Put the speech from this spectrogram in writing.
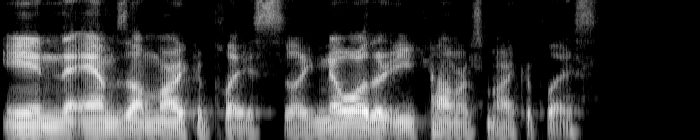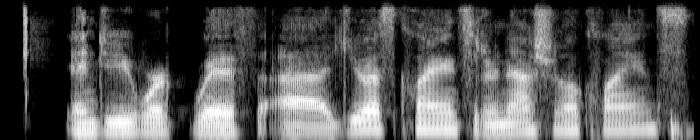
in the Amazon Marketplace, like no other e-commerce marketplace. And do you work with uh, US clients, international clients?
